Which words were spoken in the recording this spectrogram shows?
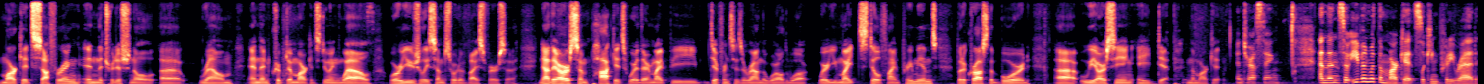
markets suffering in the traditional uh, realm and then crypto markets doing well, or usually some sort of vice versa. Now, there are some pockets where there might be differences around the world where, where you might still find premiums, but across the board, uh, we are seeing a dip in the market. Interesting. And then, so even with the markets looking pretty red,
